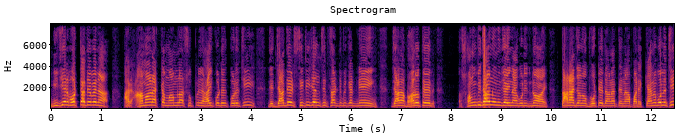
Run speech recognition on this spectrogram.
নিজের ভোটটা দেবে না। আর আমার একটা মামলা সুপ্রিম হাইকোর্টে করেছি যে যাদের সিটিজেনশিপ সার্টিফিকেট নেই, যারা ভারতের সংবিধান অনুযায়ী নাগরিক নয়, তারা যেন ভোটে দাঁড়াতে না পারে। কেন বলেছি?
